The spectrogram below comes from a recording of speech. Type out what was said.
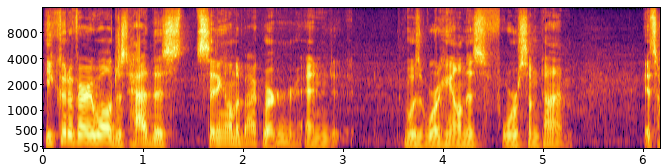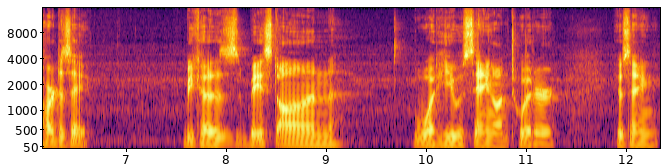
He could have very well just had this sitting on the back burner and was working on this for some time it's hard to say because based on what he was saying on Twitter, he was saying,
